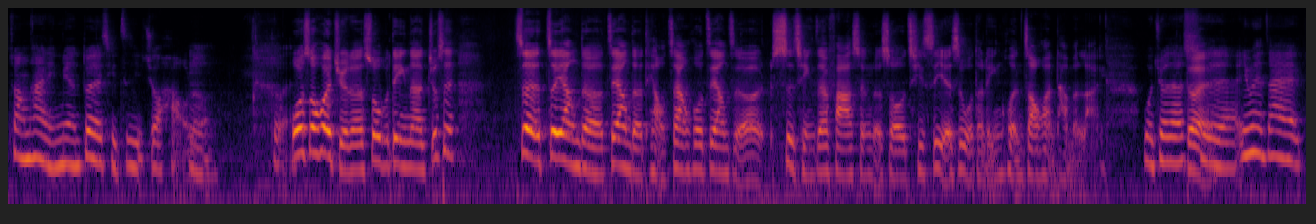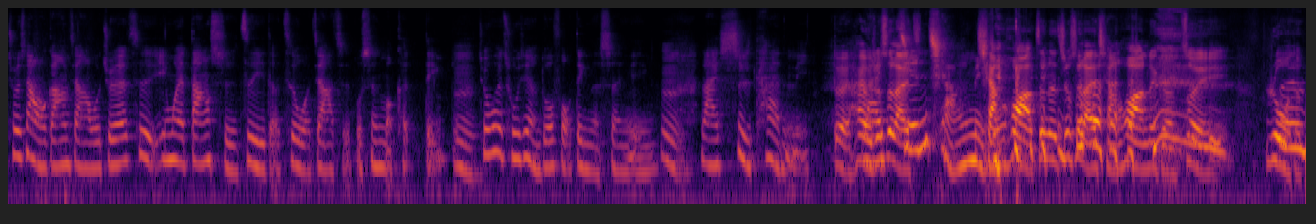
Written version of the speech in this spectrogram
状态里面，对得起自己就好了。对，我有时候会觉得，说不定呢，就是这这样的这样的挑战或这样子的事情在发生的时候，其实也是我的灵魂召唤他们来。我觉得是因为在就像我刚刚讲，我觉得是因为当时自己的自我价值不是那么肯定，嗯，就会出现很多否定的声音，嗯，来试探你。对，还有就是来坚强你，强化，真的就是来强化那个最。弱的部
